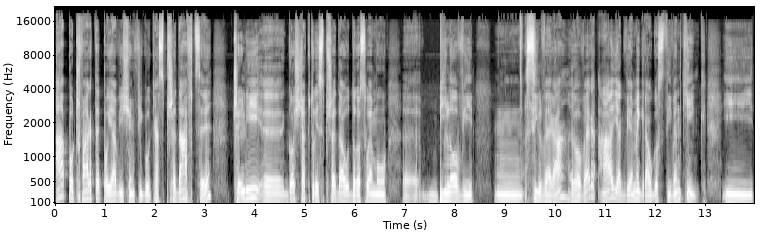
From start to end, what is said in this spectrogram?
a po czwarte pojawi się figurka sprzedawcy, czyli e, gościa, który sprzedał dorosłemu e, Billowi mm, Silvera rower, a jak wiemy grał go Stephen King. I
